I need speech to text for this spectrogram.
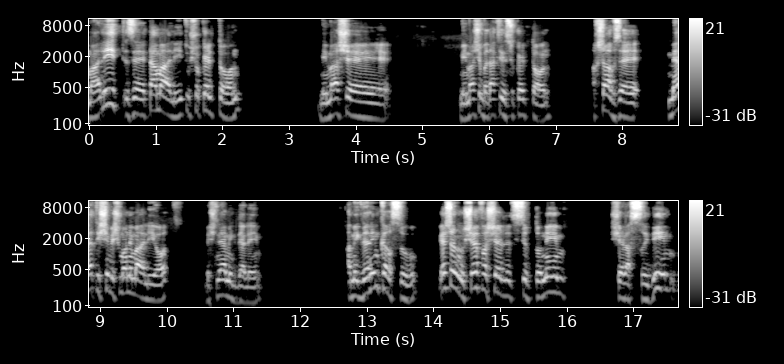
מעלית זה תא מעלית הוא שוקל טון ממה ש... ממה שבדקתי שוקל טון עכשיו זה 198 מעליות בשני המגדלים. המגדלים קרסו יש לנו שפע של סרטונים של השרידים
